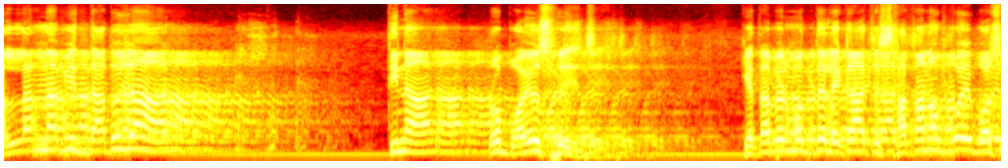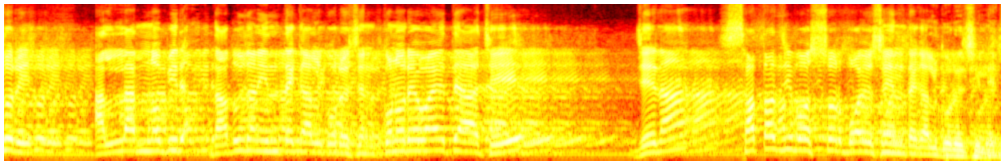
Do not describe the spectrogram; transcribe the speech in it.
আল্লাহ নবীর দাদু যান তিনারও বয়স হয়েছে। কেতাবের মধ্যে লেখা আছে, সাতানব্বই বছরে আল্লাহ নবীর দাদুজান ইন্তেকাল করেছেন। কোন রেওয়ায়তে আছে যে না, সাতাশি বছর বয়সে ইন্তেকাল করেছিলেন।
